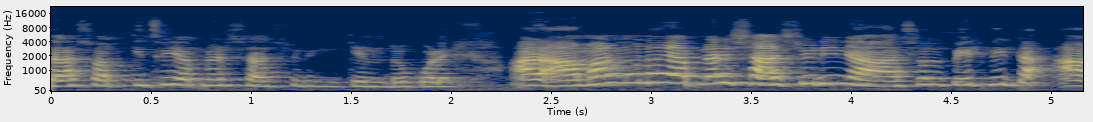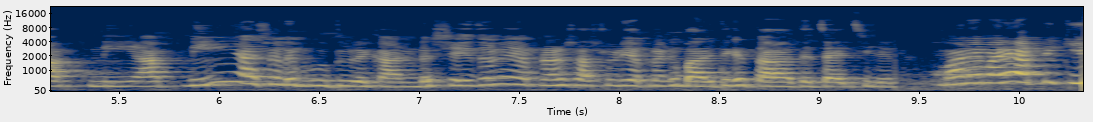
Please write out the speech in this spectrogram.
যা সবকিছুই আপনার শাশুড়িকে কেন্দ্র করে। আর আমার মনে হয় আপনার শাশুড়ি না আসল পেতনিটা আপনি আপনিই আসলে ভুতুরে কাণ্ড সেই জন্যই আপনার শাশুড়ি আপনাকে বাড়ি থেকে তাড়াতে চাইছিলেন। মানে মানে আপনি কি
